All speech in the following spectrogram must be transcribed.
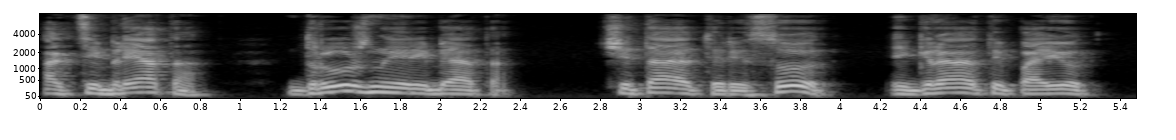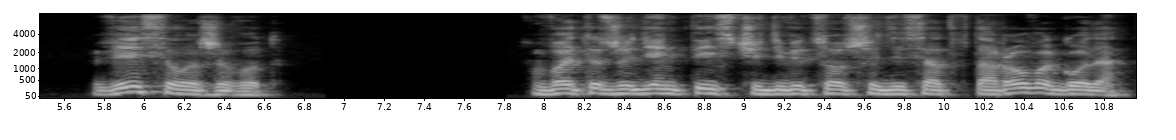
Октябрята – дружные ребята, читают и рисуют, играют и поют, весело живут. В этот же день 1962 года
